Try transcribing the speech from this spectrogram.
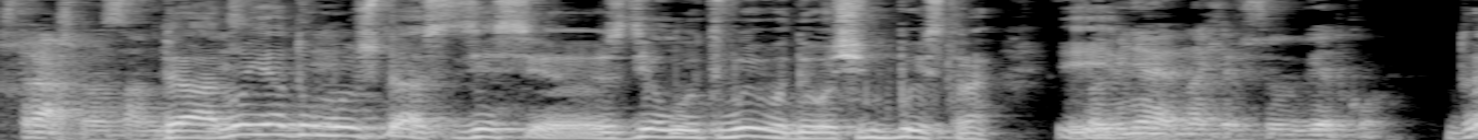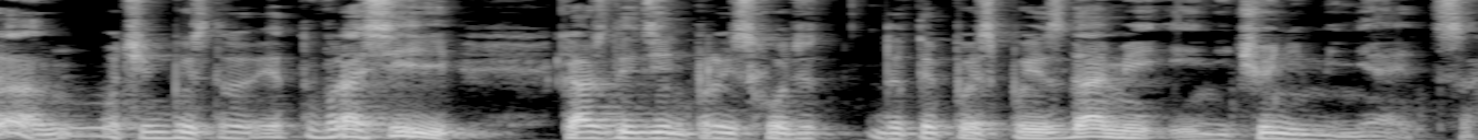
Страшно, на самом деле. Да, ну, Если я думаю, что да, здесь э, сделают выводы очень быстро. И, Поменяют нахер всю ветку. да, ну, очень быстро. Это в России каждый день происходит ДТП с поездами, и ничего не меняется.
